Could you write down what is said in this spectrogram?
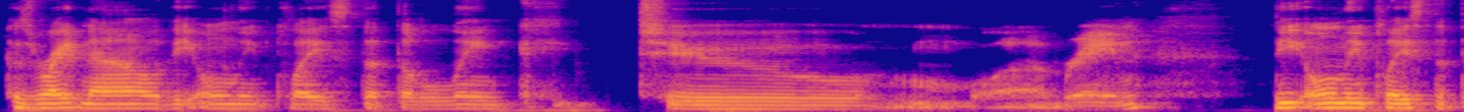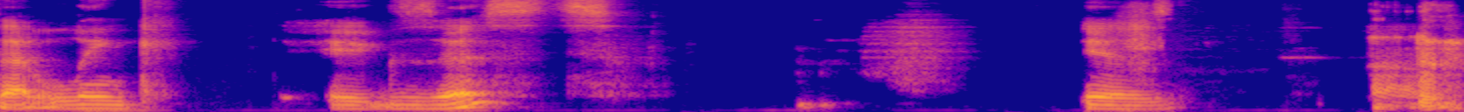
Because right now the only place that the link to uh, brain, the only place that that link exists is um,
